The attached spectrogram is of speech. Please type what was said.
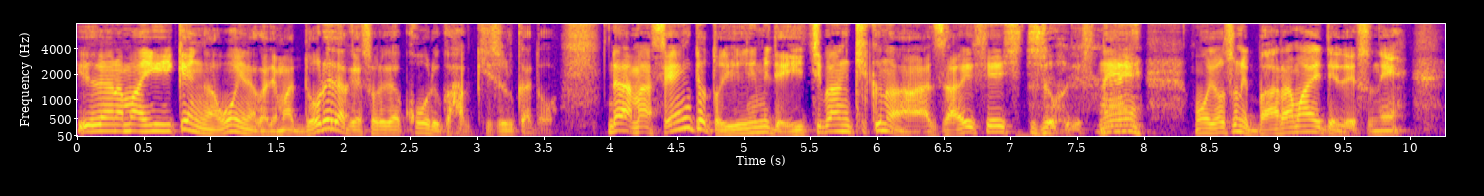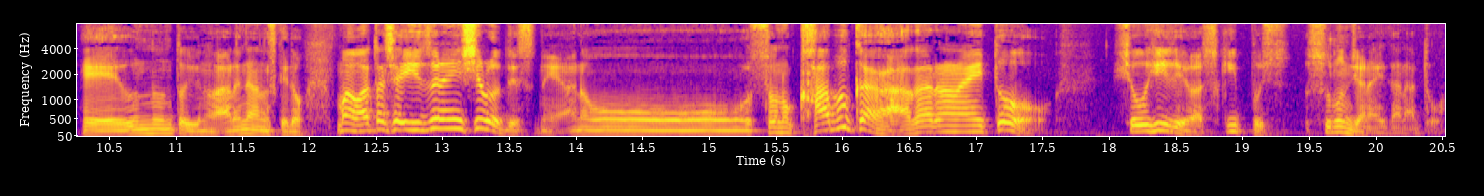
いうようなまあ意見が多い中で、まあどれだけそれが効力発揮するかと。だからまあ選挙という意味で一番効くのは財政出動ですね。はい、もう要するにばらまいてですね、えー、うんぬんというのはあれなんですけど、まあ私はいずれにしろですね、あのーその株価が上がらないと、消費税はスキップするんじゃないかなと。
